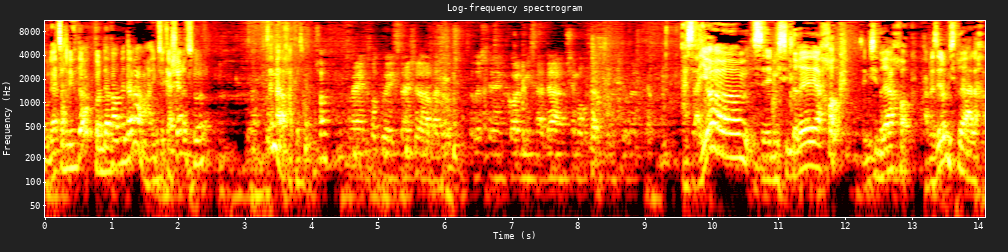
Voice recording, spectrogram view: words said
אולי צריך לבדוק כל דבר ודבר, האם זה כשר אצלו או לא. זה מהלכה כזאת, נכון? אבל אין חוק בישראל של הרבנות, שמוכרת אז היום זה מסדרי החוק, זה מסדרי החוק, אבל זה לא מסדרי ההלכה.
